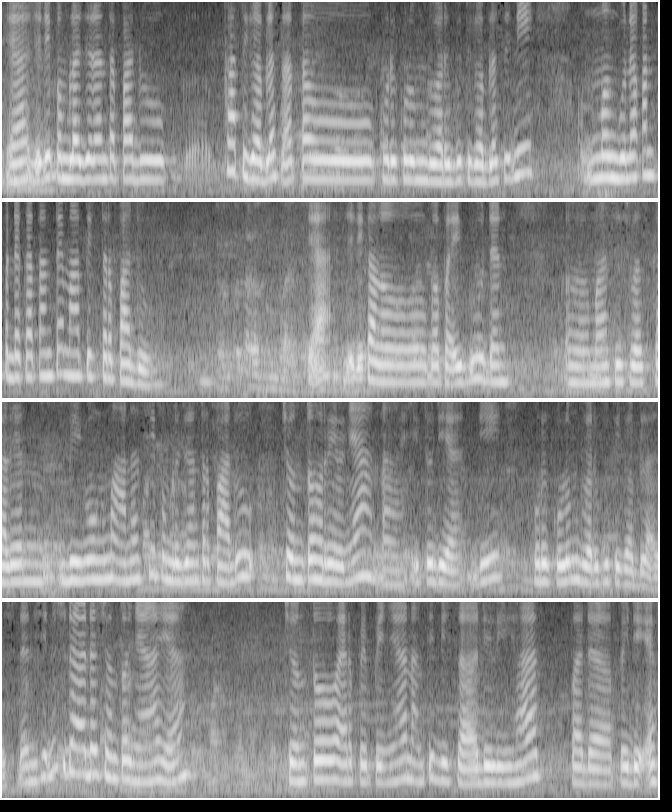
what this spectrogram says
Ya jadi pembelajaran terpadu K13 atau kurikulum 2013 ini menggunakan pendekatan tematik terpadu. Ya jadi kalau Bapak Ibu dan e, mahasiswa sekalian bingung mana sih pembelajaran terpadu? Contoh realnya. Nah itu dia di kurikulum 2013 dan di sini sudah ada contohnya ya. Contoh RPP-nya nanti bisa dilihat pada PDF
